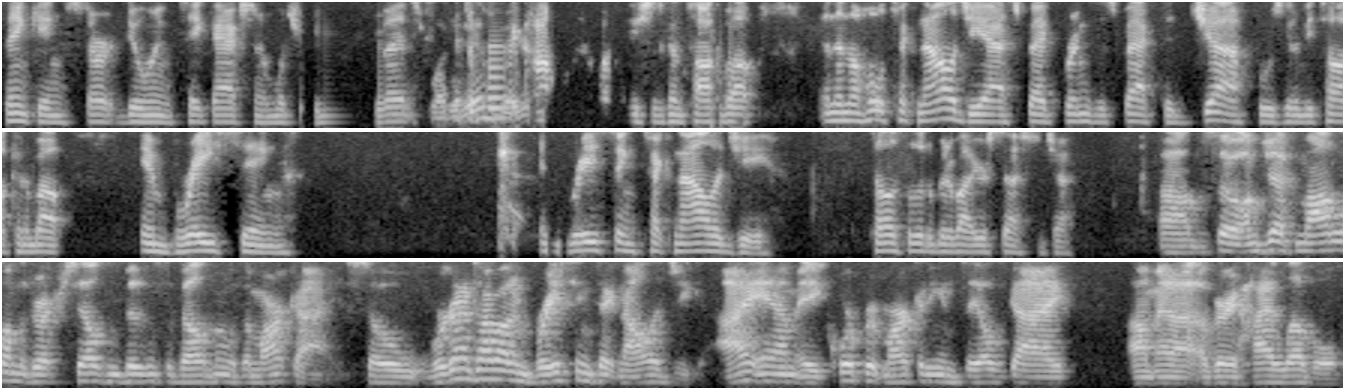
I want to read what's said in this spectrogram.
thinking, start doing, take action. What you're doing. It's, what it's it a perfect compliment. What Alicia's going to talk about, and then the whole technology aspect brings us back to Jeff, who's going to be talking about embracing, embracing technology. Tell us a little bit about your session, Jeff. Um, so I'm Jeff Model. I'm the Director of Sales and Business Development with Markeye. So we're going to talk about embracing technology. I am a corporate marketing and sales guy um, at a, a, very high level.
